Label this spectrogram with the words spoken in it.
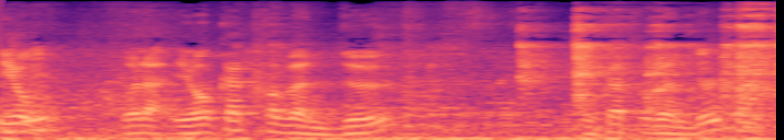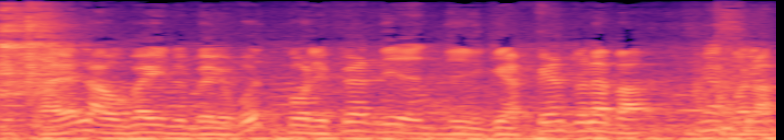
Et, en- voilà, et en 82, en 82, donc Israël a envahi le Beyrouth pour les faire des, des guerres de là-bas. Voilà.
